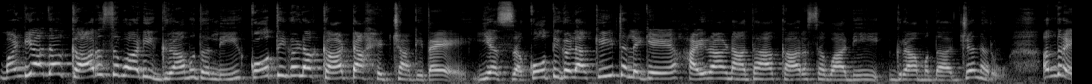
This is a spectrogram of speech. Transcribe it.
ಮಂಡ್ಯದ ಕಾರಸವಾಡಿ ಗ್ರಾಮದಲ್ಲಿ ಕೋತಿಗಳ ಕಾಟ ಹೆಚ್ಚಾಗಿದೆ. ಎಸ್ ಕೋತಿಗಳ ಕೀಟಲೆಗೆ ಹೈರಾಣಾದ ಕಾರಸವಾಡಿ ಗ್ರಾಮದ ಜನರು. ಅಂದ್ರೆ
